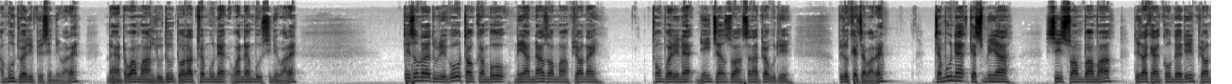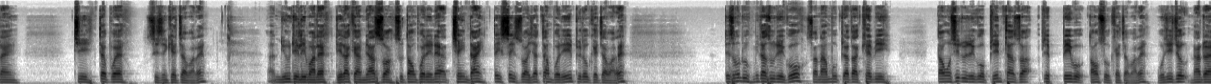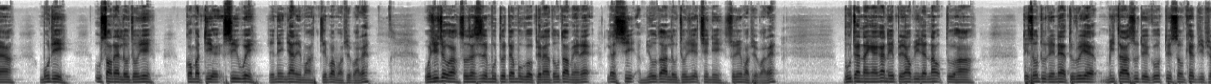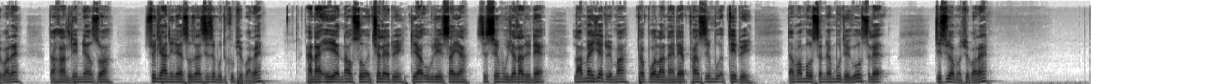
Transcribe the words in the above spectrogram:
အမှုတွေတွေပြင်ဆင်နေပါတယ်။နိုင်ငံတော်မှာလူထုဒေါသထွက်မှုနဲ့ဝန်ထမ်းမှုရှိနေပါတယ်။တေဆုံးတဲ့သူတွေကိုတောက်ခံဖို့နေရာများစွာမှာပြောင်းနိုင်ထုံးပွဲတွေနဲ့ငြိမ်းချမ်းစွာဆန္ဒပြမှုတွေ ပြုလုပ်ခဲ့ကြပါတယ်။ဂျမူးနဲ့ကက်ရှမီးယားရှီဆွမ်ဘာမှာဒေသခံကုန်သည်တွေပြောင်းနိုင်ချီတပ်ပွဲစီစဉ်ခဲ့ကြပါတယ်။နယူးဒေလီမှာလည်းဒေသခံများစွာစူတောင်းပွဲတွေနဲ့အချိန်တိုင်းတိတ်ဆိတ်စွာရပ်တန့်ပွဲတွေပြုလုပ်ခဲ့ကြပါတယ်။တေဆုံးသူမိသားစုတွေကိုစာနာမှုပြသခဲ့ပြီးတာဝန်ရှိသူတွေကိုပြင်းထန်စွာအပြစ်ပေးဖို့တောင်းဆိုခဲ့ကြပါတယ်။ဝကြီးချုပ်နာဒရန်မူဒီဦးဆောင်တဲ့လုံခြုံရေး ကော်မတီအစည်းအဝေးယနေ့ညနေမှာကျင်းပမှာဖြစ်ပါတယ်။ဝကြီးချုပ်ကစုံစမ်းစစ်ဆေးမှုတိုးတက်မှုကိုပြန်လည်သုံးသပ်မယ်နဲ့လက်ရှိအမျိုးသားလုံခြုံရေးအခြေအနေဆွေးနွေးမှာဖြစ်ပါတယ်။ဘူတန်နိုင်ငံကနေပြန်ရောက်ပြီးတဲ့နောက်သူဟာတည်ဆုံးသူတွေနဲ့သူတို့ရဲ့မိသားစုတွေကိုတွေ့ဆုံခဲ့ပြီးဖြစ်ပါတယ်။ဒါဟာလင်းမြန်စွာဆွေးလျားနေတဲ့စုံစမ်းစစ်ဆေးမှုတစ်ခုဖြစ်ပါတယ်။ NIA ရဲ့နောက်ဆုံးအချက်အလက်တွေတရားဥပဒေဆိုင်ရာစစ်ဆေးမှုရလဒ်တွေနဲ့လာမယ့်ရက်တွေမှာထွက်ပေါ်လာနိုင်တဲ့ဖန်ဆီးမှုအသစ်တွေ ဒါမှမဟုတ်ဆက်နွယ်မှုတွေကိုဆက်လက်ကြည့်ရှုရမှာဖြစ်ပါတယ်။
